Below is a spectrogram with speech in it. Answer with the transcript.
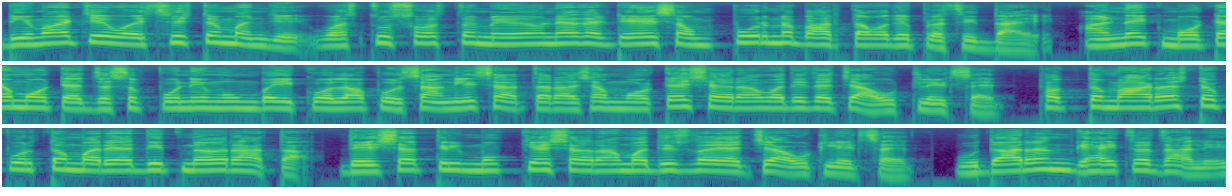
डिमार्टचे वैशिष्ट्य म्हणजे वस्तू स्वस्त मिळवण्यासाठी हे संपूर्ण भारतामध्ये प्रसिद्ध आहे. अनेक मोठ्या मोठ्या जसं पुणे मुंबई कोल्हापूर सांगली सातारा अशा मोठ्या शहरामध्ये त्याचे आउटलेट्स आहेत. फक्त महाराष्ट्र पुरतं मर्यादित न राहता देशातील मुख्य शहरामध्ये सुद्धा याचे आउटलेट्स आहेत. उदाहरण घ्यायचं झाले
